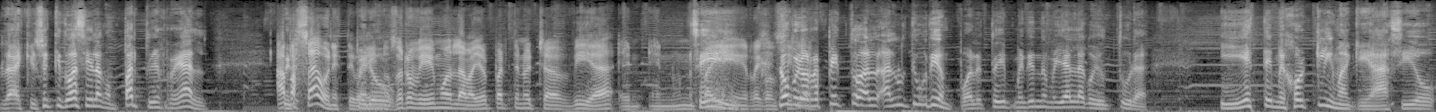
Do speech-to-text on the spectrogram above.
la descripción que tú haces yo la comparto y es real. ha Pero- pasado en este pero- país. Nosotros vivimos la mayor parte de nuestra vida en, en un Sí. país No, reconciliado. pero respecto al, al último tiempo, estoy metiéndome ya en la coyuntura. Y este mejor clima que ha sido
